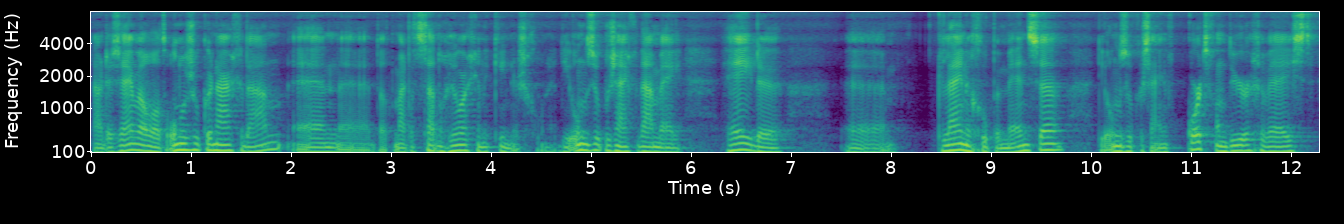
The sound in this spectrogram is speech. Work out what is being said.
Nou, er zijn wel wat onderzoeken naar gedaan, en, uh, dat, maar dat staat nog heel erg in de kinderschoenen. Die onderzoeken zijn gedaan bij hele uh, kleine groepen mensen. Die onderzoeken zijn kort van duur geweest.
